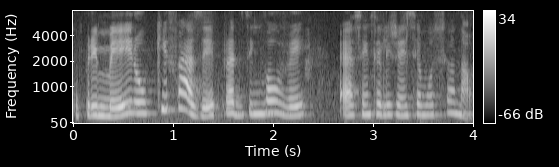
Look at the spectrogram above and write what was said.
o primeiro, o que fazer para desenvolver essa inteligência emocional?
